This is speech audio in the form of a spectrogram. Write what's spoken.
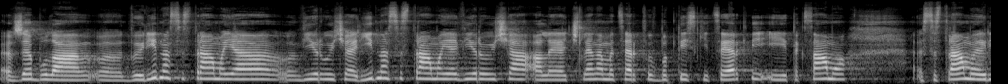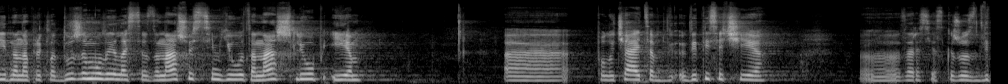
вже була е, двоюрідна сестра моя е, віруюча, рідна сестра моя віруюча, але членами церкви в Баптистській церкві. І так само сестра моя рідна, наприклад, дуже молилася за нашу сім'ю, за наш шлюб. І получається, в 2000, е, зараз я скажу, з дві-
